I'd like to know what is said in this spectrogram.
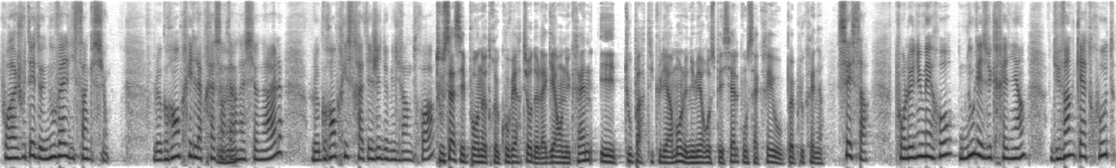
pour ajouter de nouvelles distinctions. Le Grand Prix de la presse Mhm. internationale, le Grand Prix Stratégie 2023, Tout ça c'est pour notre couverture de la guerre en Ukraine et tout particulièrement le numéro spécial consacré au peuple ukrainien. C'est ça. Pour le numéro Nous les Ukrainiens du 24 août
